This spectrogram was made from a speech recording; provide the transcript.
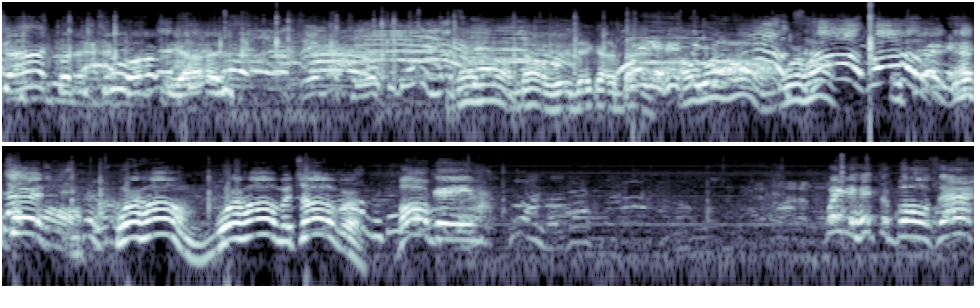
Zach, put a two up, guys. No, no, no, they got it back. Oh, we're home. We're home. That's it. That's it. We're home. We're home. It's over. Ball game. Way to hit the ball, Zach.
